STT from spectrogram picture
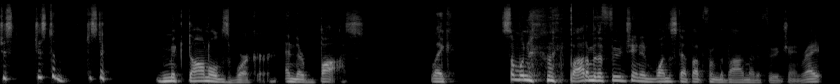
just just a just a McDonald's worker and their boss, like someone like bottom of the food chain and one step up from the bottom of the food chain, right?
